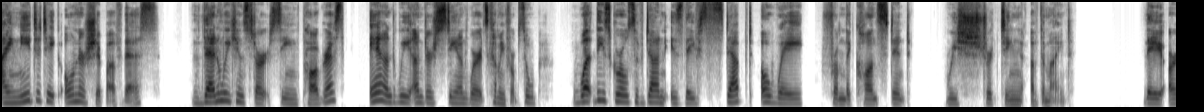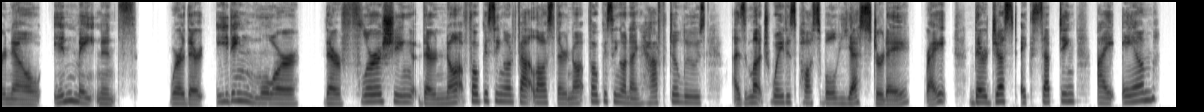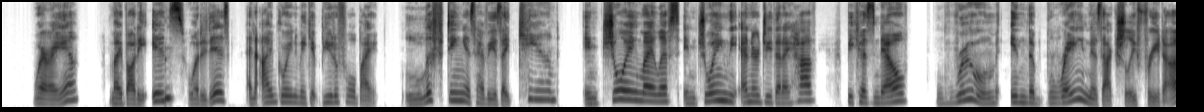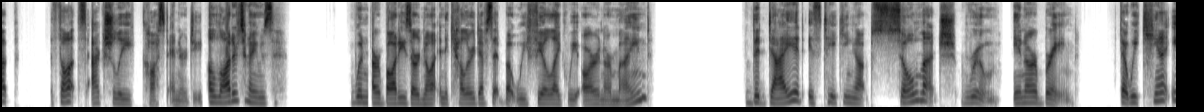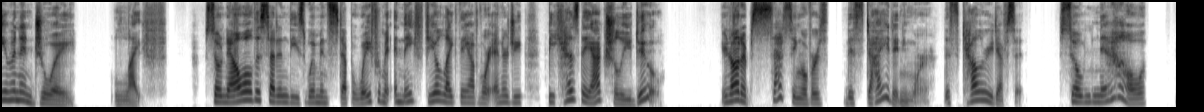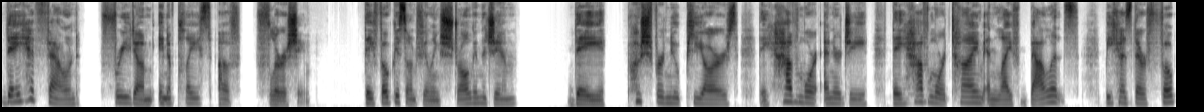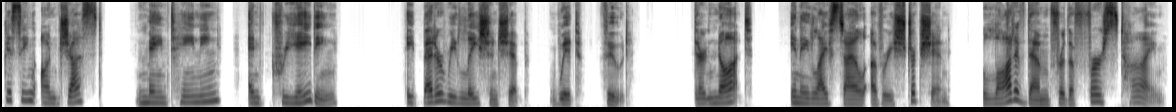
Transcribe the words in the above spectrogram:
I need to take ownership of this, then we can start seeing progress and we understand where it's coming from. So, what these girls have done is they've stepped away from the constant restricting of the mind. They are now in maintenance where they're eating more, they're flourishing, they're not focusing on fat loss, they're not focusing on I have to lose as much weight as possible yesterday, right? They're just accepting I am where I am. My body is what it is, and I'm going to make it beautiful by lifting as heavy as I can, enjoying my lifts, enjoying the energy that I have, because now room in the brain is actually freed up. Thoughts actually cost energy. A lot of times, when our bodies are not in a calorie deficit, but we feel like we are in our mind, the diet is taking up so much room in our brain that we can't even enjoy life. So now all of a sudden, these women step away from it and they feel like they have more energy because they actually do. You're not obsessing over this diet anymore, this calorie deficit. So now they have found freedom in a place of flourishing. They focus on feeling strong in the gym. They push for new PRs. They have more energy. They have more time and life balance because they're focusing on just maintaining and creating a better relationship with food. They're not in a lifestyle of restriction. A lot of them, for the first time,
